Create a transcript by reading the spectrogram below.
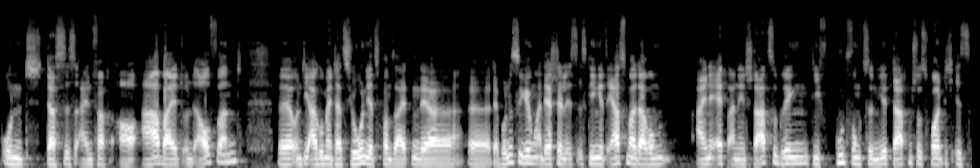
und das ist einfach Arbeit und Aufwand. Äh, und die Argumentation jetzt von Seiten der, äh, der Bundesregierung an der Stelle ist, es ging jetzt erstmal darum, eine App an den Start zu bringen, die gut funktioniert, datenschutzfreundlich ist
